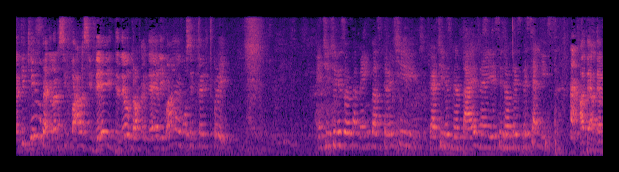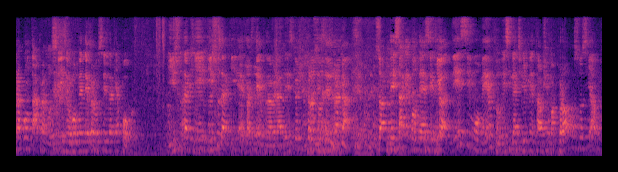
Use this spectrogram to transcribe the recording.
É pequeno, velho. A galera se fala, se vê, entendeu? Troca ideia ali. Ah, você que fez por aí. A gente utilizou também bastante gatilhos mentais, né? E esse já é especialista. Até, até para contar para vocês, eu vou vender para vocês daqui a pouco. Isso daqui, isso daqui, é faz tempo, na verdade, desde que eu trouxe vocês para cá. Só que sabe o que acontece aqui, ó? Nesse momento, esse gatilho mental chama prova social.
